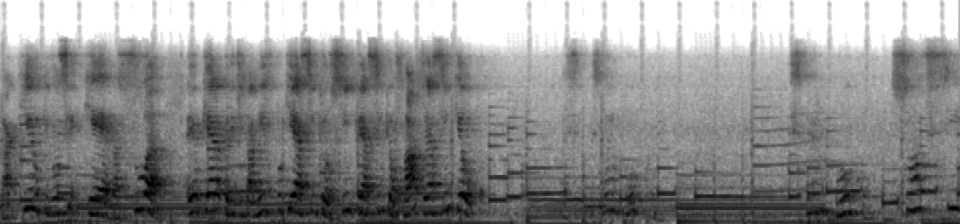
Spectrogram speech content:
naquilo que você quer, na sua. Eu quero acreditar nisso porque é assim que eu sinto, é assim que eu faço, é assim que eu. Mas espera um pouco. Espera um pouco. Só se.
